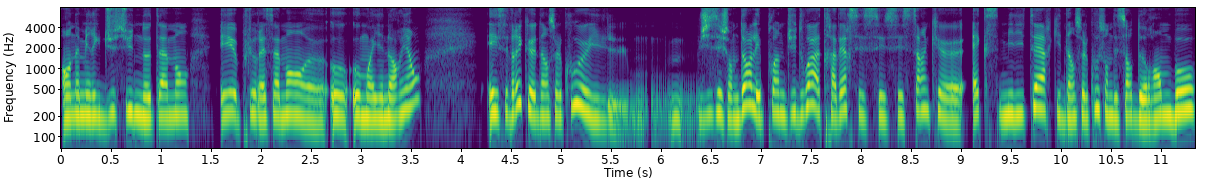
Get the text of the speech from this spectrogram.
en Amérique du Sud notamment et plus récemment au, au Moyen-Orient. Et c'est vrai que d'un seul coup, il- J.C. Chandor les pointe du doigt à travers ces, ces- ces cinq euh, ex-militaires qui d'un seul coup sont des sortes de Rambo,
